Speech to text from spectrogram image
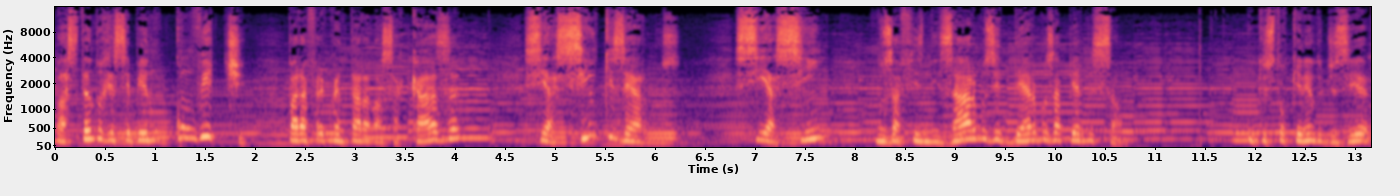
Bastando receber um convite para frequentar a nossa casa, se assim quisermos, se assim nos afinizarmos e dermos a permissão. O que estou querendo dizer,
